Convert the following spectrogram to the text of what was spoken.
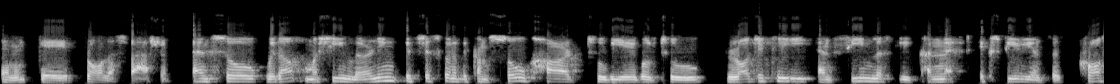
in a flawless fashion. And so without machine learning, it's just going to become so hard to be able to logically and seamlessly connect experiences across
